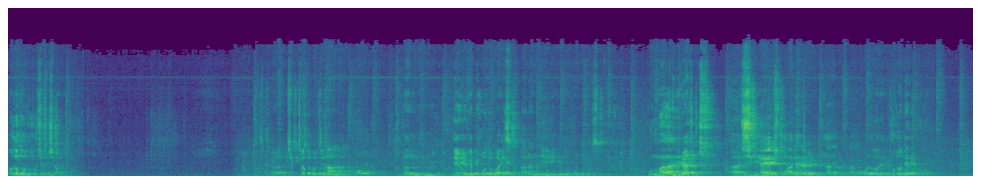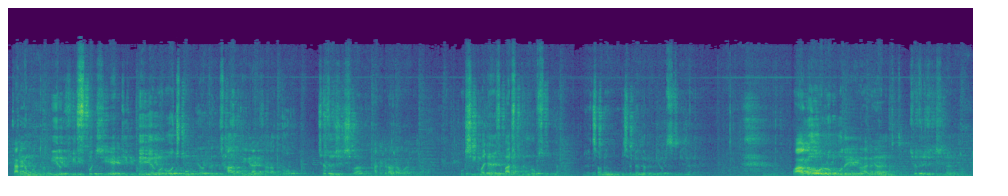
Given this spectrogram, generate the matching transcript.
언론 보도 보셨죠? 제가 직접 보지는 않았고 그런 내용의 보도가 있었다는 얘기는 못 들었습니다. 뿐만 아니라 어, 심야에 청와대를 나들었다고 언론에 보도되었고 작년부터 미르 K스포츠의 뒷배경으로 주목되었던 차은택이라는 사람도 최순실 씨와 각별하다고 합니다. 혹시 관련해서 말씀드린 거 없습니까? 네, 저는 전혀 들은 게 없습니다. 과거 언론 보도에 의하면 최순실 씨는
